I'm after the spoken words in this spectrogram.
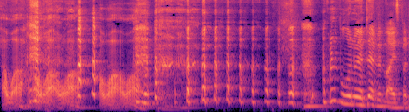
Aua, aua, aua, aua, aua. Und Bruno hinterher mit dem Eisbad.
